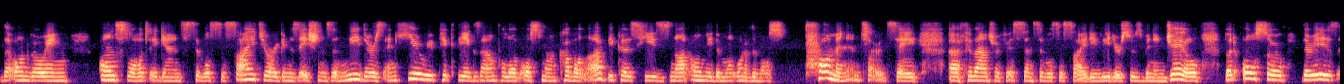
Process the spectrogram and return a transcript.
the ongoing onslaught against civil society organizations and leaders. And here we pick the example of Osman Kavala because he's not only the one of the most prominent, I would say, uh, philanthropists and civil society leaders who's been in jail. But also, there is a,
